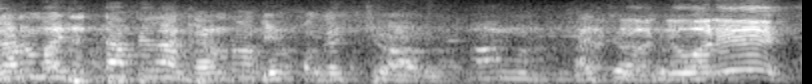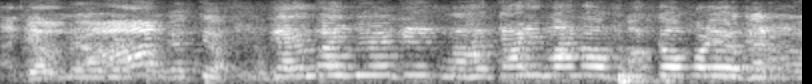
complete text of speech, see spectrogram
ઘરમાં જતા પેલા ઘરનો બે પગથિયો આવે. સાચો? ઘરનો બે પગથિયો. ઘરમાં જોઈએ કે મહાકાળી માનો ફોટો પડ્યો ઘરનો.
